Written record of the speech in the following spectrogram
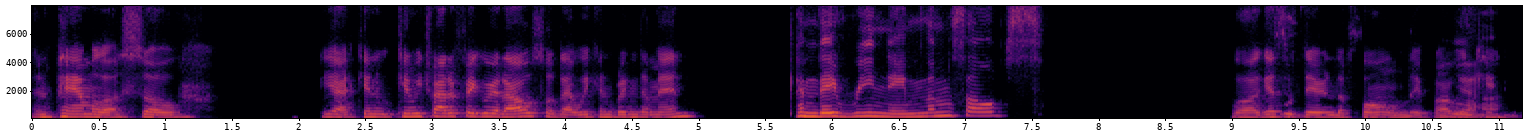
and Pamela, so, yeah, can, can we try to figure it out so that we can bring them in? Can they rename themselves? Well, I guess if they're in the phone, they probably Yeah. can.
